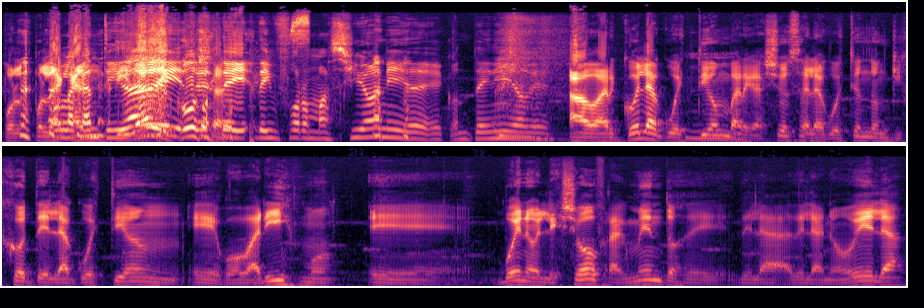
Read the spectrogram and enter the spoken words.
por, por la, Por la cantidad, cantidad de, cosas. de- de información y de contenido que... Abarcó la cuestión Mm. Vargallosa, la cuestión Don Quijote, la cuestión eh, bobarismo. eh, bueno, leyó fragmentos de, de la, de la novela.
